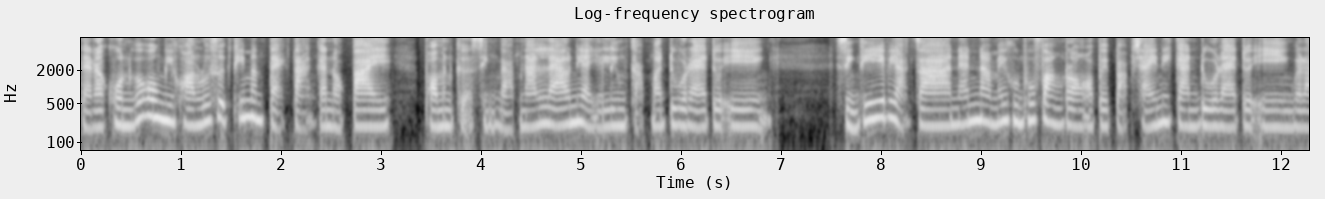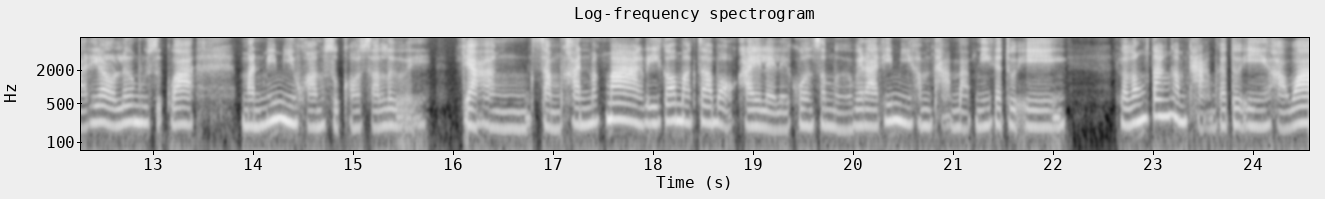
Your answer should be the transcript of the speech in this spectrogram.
แต่ละคนก็คงมีความรู้สึกที่มันแตกต่างกันออกไป พอมันเกิดสิ่งแบบนั้นแล้วเนี่ยอย่าลืมกลับมาดูแลตัวเอง สิ่งที่อยากจะแนะนำให้คุณผู้ฟังลองเอาไปปรับใช้ในการดูแลตัวเอง เวลาที่เราเริ่มรู้สึกว่ามันไม่มีความสุขเอาซะเลย อย่างสำคัญมากๆลี่ก็มักจะบอกใครหลาย ๆ คนเสมอ เวลาที่มีคำถามแบบนี้กับตัวเอง เราต้องตั้งคำถามกับตัวเองค่ะว่า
